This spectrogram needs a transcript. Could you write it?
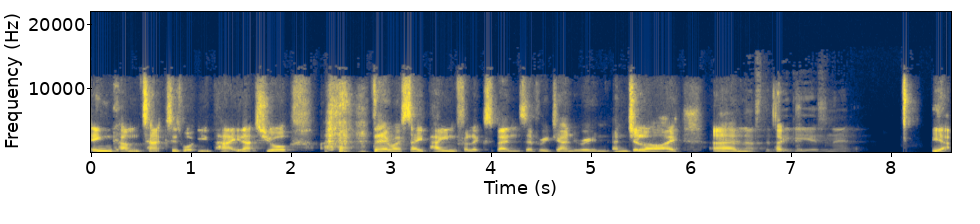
Income tax is what you pay. That's your, dare I say, painful expense every January and, and July. Um, yeah, that's the biggie, isn't it? Yeah,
